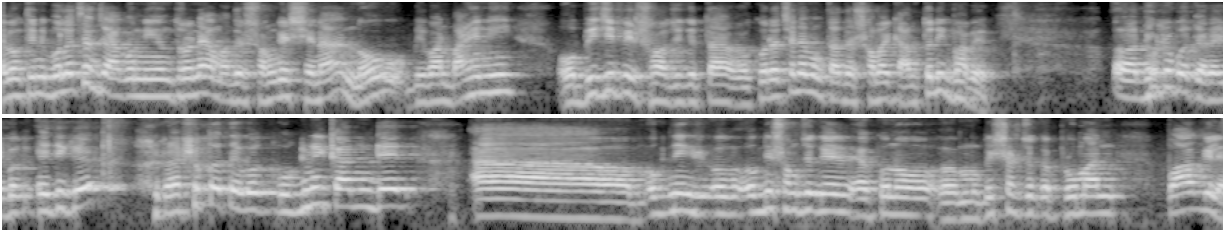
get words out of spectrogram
এবং তিনি বলেছেন যে আগুন নিয়ন্ত্রণে আমাদের সঙ্গে সেনা, নৌ, বিমান বাহিনী ও বিজেপির সহযোগিতা করেছেন এবং তাদের সবাইকে আন্তরিকভাবে ধন্যবাদ জানাই। এবং এদিকে নাশকতা এবং অগ্নিকাণ্ডের অগ্নি, অগ্নিসংযোগের কোনো বিশ্বাসযোগ্য প্রমাণ পাওয়া গেলে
